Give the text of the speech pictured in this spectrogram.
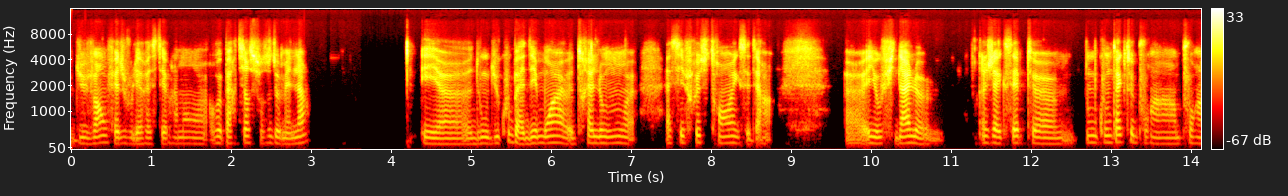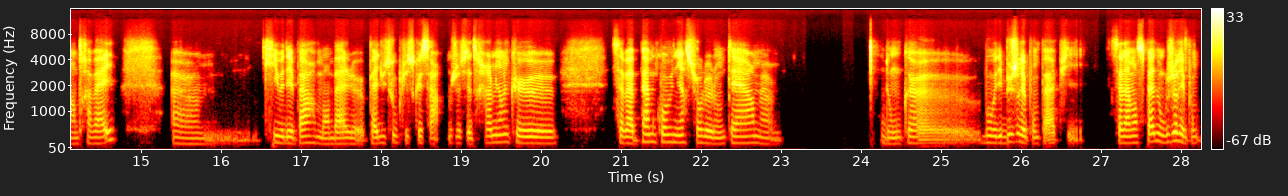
du vin, en fait, je voulais rester vraiment, heu, repartir sur ce domaine-là. Et donc du coup, bah, des mois, très longs, assez frustrants et cetera, heu et au final, j'accepte, on me pour un travail, qui au départ m'emballe pas du tout plus que ça. Je sais très bien que ça va pas me convenir sur le long terme, donc heu, bon, au début, je réponds pas, puis ça n'avance pas, donc je réponds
